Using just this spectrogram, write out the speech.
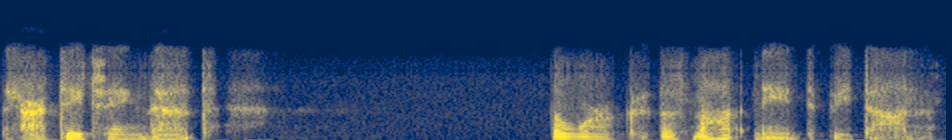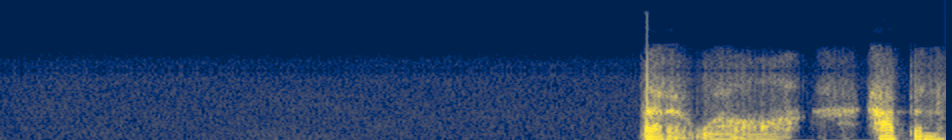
They are teaching that the work does not need to be done, that it will happen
